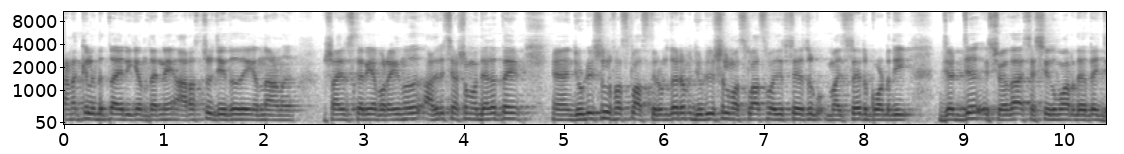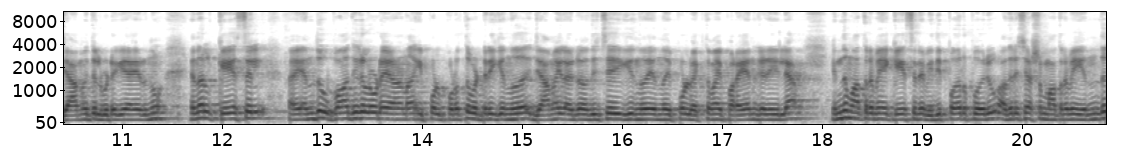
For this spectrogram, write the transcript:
കണക്കിലെടുത്തായിരിക്കാം തന്നെ അറസ്റ്റ് ചെയ്തത് എന്നാണ് ഷാജിസ്കറിയ പറയുന്നത്. അതിനുശേഷം അദ്ദേഹത്തെ judicial first class Thiruvananthapuram judicial first class magistrate magistrate കോടതി ജഡ്ജ് ശ്വേത ശശികുമാർ അദ്ദേഹത്തെ ജാമ്യത്തിൽ വിടുകയായിരുന്നു. എന്നാൽ കേസിൽ എന്ത് ഉപാധികളോടെയാണ് ഇപ്പോൾ പുറത്തുവിട്ടിരിക്കുന്നത് ജാമ്യയിൽ അനുവദിച്ചിരിക്കുന്നത് എന്ന് ഇപ്പോൾ വ്യക്തമായി പറയാൻ കഴിയില്ല. ഇന്ന് മാത്രമേ കേസിന്റെ വിധിപ്പകർപ്പ് വരൂ. അതിനുശേഷം മാത്രമേ എന്ത്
